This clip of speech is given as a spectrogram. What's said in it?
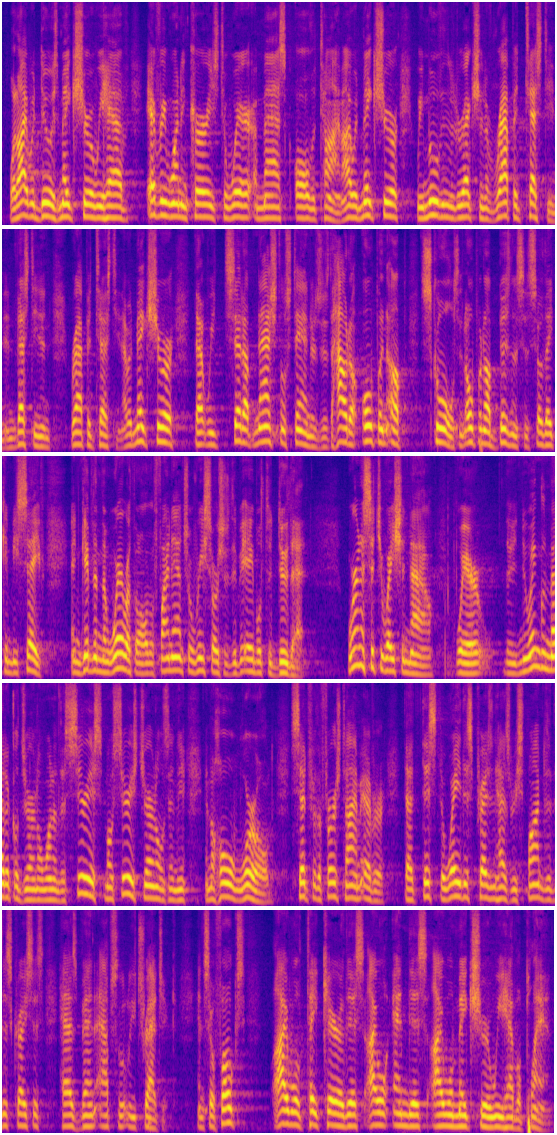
What I would do is make sure we have everyone encouraged to wear a mask all the time. I would make sure we move in the direction of rapid testing, investing in rapid testing. I would make sure that we set up national standards as to how to open up schools and open up businesses so they can be safe and give them the wherewithal, the financial resources to be able to do that. We're in a situation now where the New England Medical Journal, one of the serious, most serious journals in the, in the whole world, said for the first time ever that this, the way this president has responded to this crisis has been absolutely tragic. And so, folks, I will take care of this. I will end this. I will make sure we have a plan.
